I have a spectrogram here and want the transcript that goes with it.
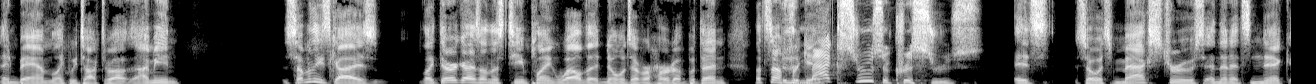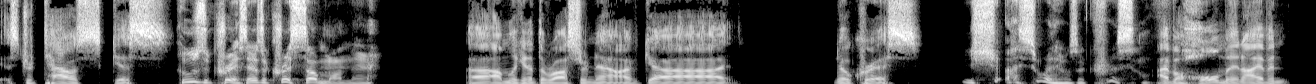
And Bam, like we talked about. I mean, some of these guys, like there are guys on this team playing well that no one's ever heard of. But then let's not Is it forget Max Strus or Chris Strus? it's so it's Max Strus and then it's Nick Stratowskis. Who's the Chris? There's a Chris something on there. Uh, I'm looking at the roster now. I've got no Chris. You? I swear there was a Chris. I have a Holman. I have an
